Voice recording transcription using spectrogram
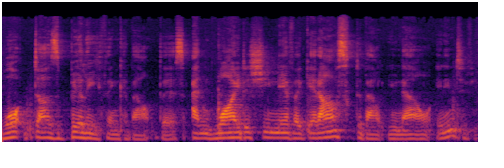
what does Billie think about this, and why does she never get asked about you now in interviews?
